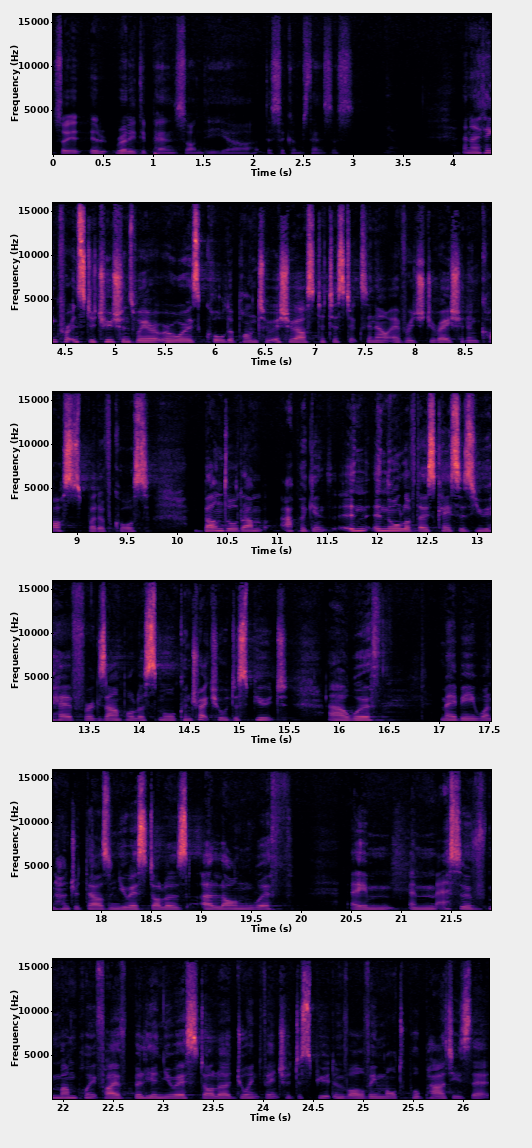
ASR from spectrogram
So it, it really depends on the, uh, the circumstances. And I think for institutions, we're, we're always called upon to issue our statistics in our average duration and costs. But of course, bundled up, up against, in, in all of those cases, you have, for example, a small contractual dispute uh, worth maybe 100,000 US dollars, along with a, a, massive 1.5 billion US dollar joint venture dispute involving multiple parties. That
